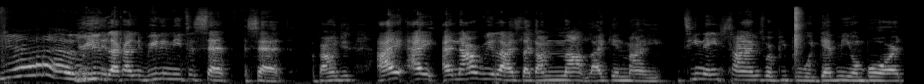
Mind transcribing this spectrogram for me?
real. Yes. really like I really need to set set boundaries. I I I now realize like I'm not like in my teenage times where people would get me on board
